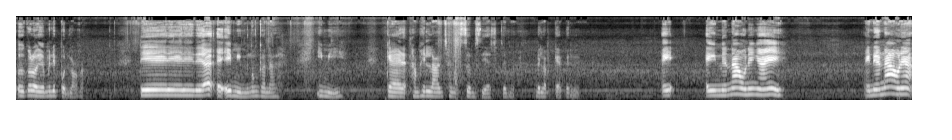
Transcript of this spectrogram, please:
เออก็เรายังไม่ได้ปลดล็อกอะเดเดเดเดเอไอหมีมันต้องการอะไรอีหมี แกเนี่ยทำให้ร้านฉันเสื่อมเสียจะไปรับแกเป็นไอไอเนื้อเน่านี่ไง ไอเนื้อเน่าเนี่ย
